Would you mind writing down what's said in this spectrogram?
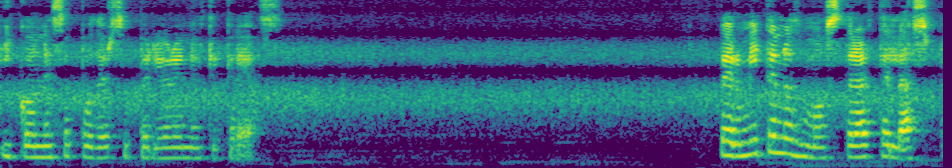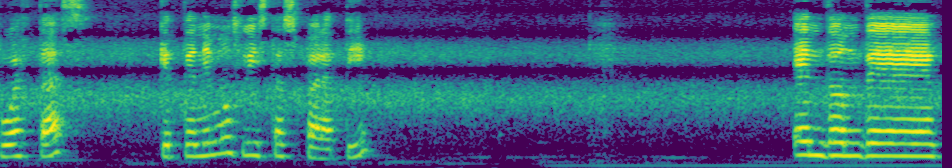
y con ese poder superior en el que creas. Permítenos mostrarte las puertas que tenemos listas para ti, en donde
